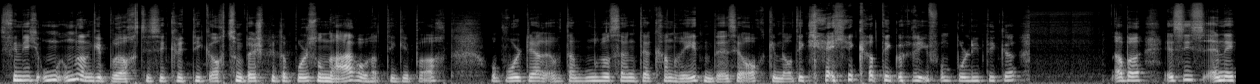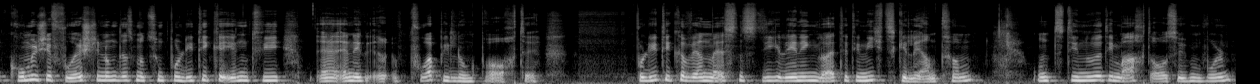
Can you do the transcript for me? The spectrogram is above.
Das finde ich un unangebracht, diese Kritik. Auch zum Beispiel der Bolsonaro hat die gebracht, obwohl der, da muss man sagen, der kann reden, der ist ja auch genau die gleiche Kategorie von Politiker. Aber es ist eine komische Vorstellung, dass man zum Politiker irgendwie äh, eine Vorbildung brauchte. Politiker wären meistens diejenigen Leute, die nichts gelernt haben und die nur die Macht ausüben wollen.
